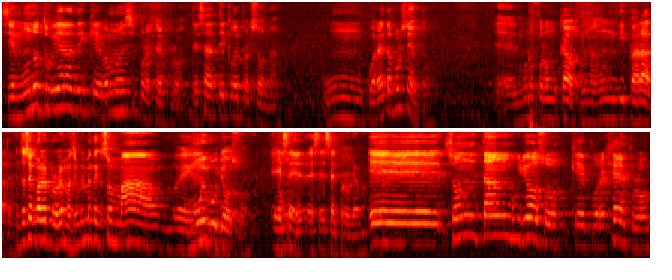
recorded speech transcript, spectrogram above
Si el mundo tuviera de que, vamos a decir, por ejemplo, de ese tipo de personas, un 40%, el mundo fuera un caos, un disparate. Entonces, ¿cuál es el problema? Simplemente que son más... eh, Muy bulloso. Ese, ese es el problema. Eh, son tan bullosos que, por ejemplo,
